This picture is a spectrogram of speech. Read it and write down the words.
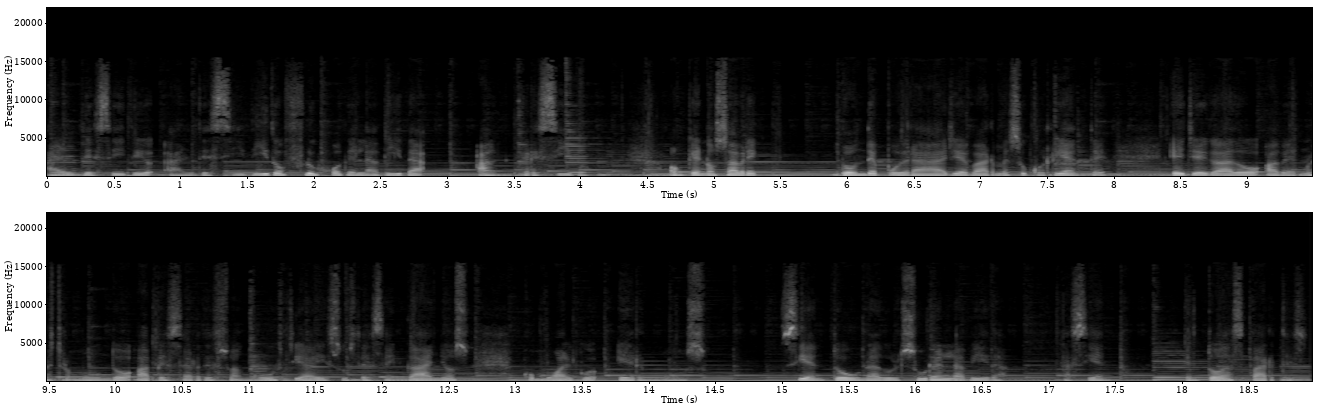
al decidido, flujo de la vida han crecido. Aunque no sabré dónde podrá llevarme su corriente, he llegado a ver nuestro mundo a pesar de su angustia y sus desengaños como algo hermoso. Siento una dulzura en la vida, la siento, en todas partes,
